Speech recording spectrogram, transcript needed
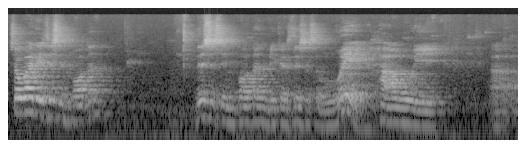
So why is this important? This is important because this is a way how we uh,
